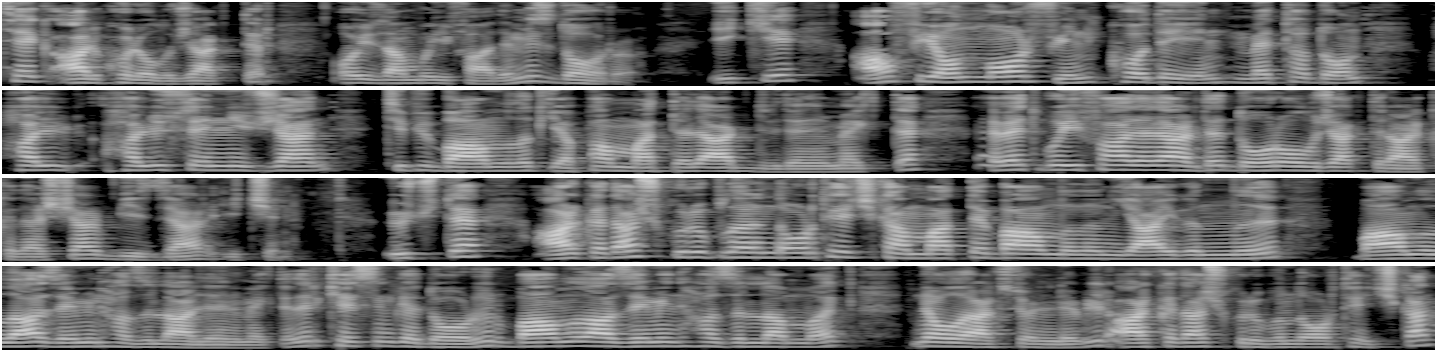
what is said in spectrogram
tek alkol olacaktır. O yüzden bu ifademiz doğru. 2. Afyon, morfin, kodein, metadon, hal halüsinojen tipi bağımlılık yapan maddelerdir denilmekte. Evet bu ifadeler de doğru olacaktır arkadaşlar bizler için. 3'te arkadaş gruplarında ortaya çıkan madde bağımlılığının yaygınlığı bağımlılığa zemin hazırlar denilmektedir. Kesinlikle doğrudur. Bağımlılığa zemin hazırlamak ne olarak söylenebilir? Arkadaş grubunda ortaya çıkan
